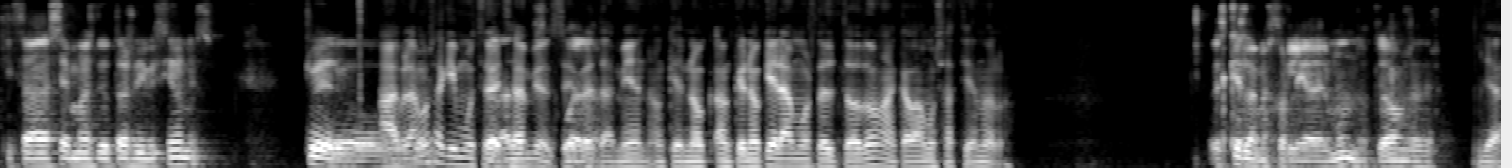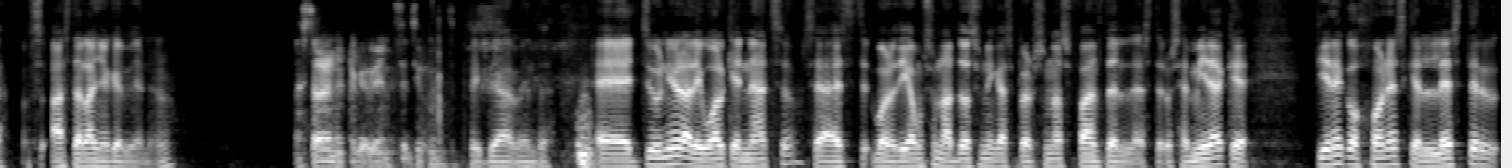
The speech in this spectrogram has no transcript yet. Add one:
quizás sé más de otras divisiones. Pero. Hablamos aquí mucho de Champions también, aunque no, aunque no queramos del todo, acabamos haciéndolo. Es que es la mejor liga del mundo, ¿qué vamos a hacer? Ya, hasta el año que viene, ¿no? Hasta el año que viene, efectivamente. Efectivamente. Eh, Junior, al igual que Nacho, o sea, bueno, digamos son las dos únicas personas fans del Leicester. O sea, mira que tiene cojones que el Leicester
